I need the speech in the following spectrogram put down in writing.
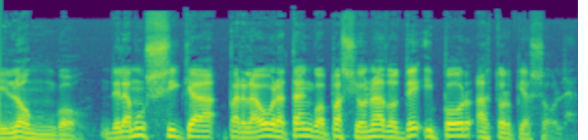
Bailongo de la música para la obra Tango apasionado de y por Astor Piazzolla.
